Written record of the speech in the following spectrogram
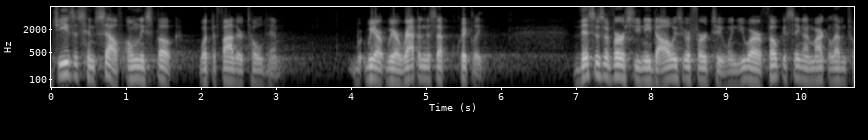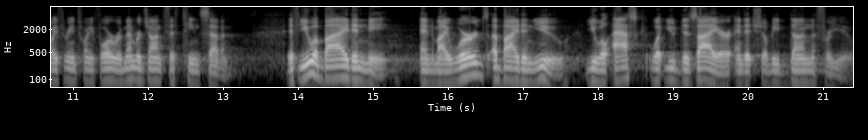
Jesus himself only spoke what the Father told him. We are, we are wrapping this up quickly. This is a verse you need to always refer to. When you are focusing on Mark 11, 23, and 24, remember John 15, 7. If you abide in me, and my words abide in you, you will ask what you desire, and it shall be done for you.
